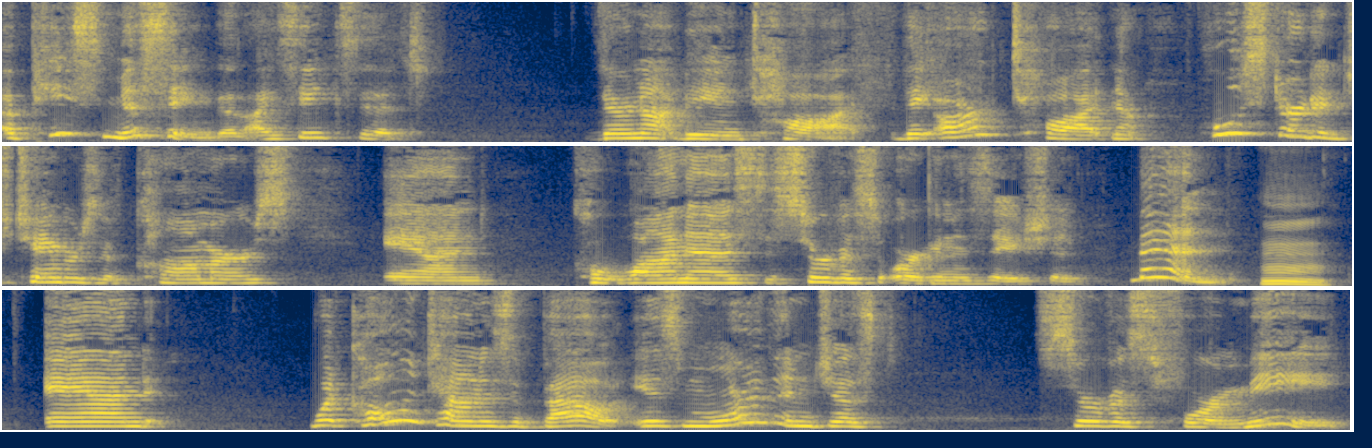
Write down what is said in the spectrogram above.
a piece missing that I think that they're not being taught. They are taught now. Who started chambers of commerce and Kiwanis, the service organization? Men. And what Town is about is more than just service for me.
